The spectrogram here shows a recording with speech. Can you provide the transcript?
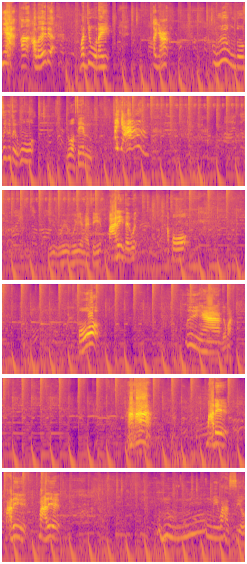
เนี่ยเอาเอาเลยเนี่ย มันอยู่ในอะไรเงี้ยมือมึงโดนเส้นก๋วยเตี๋ยวกูลวกเส้นอะไอ้ยาหุยหุยหุยยังไงสิมาดิแต่กูอโปโปนี่ไงเดี๋ยวมาฮ่าฮ่ามาดิมาดิมาดิ หวาดเสียว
